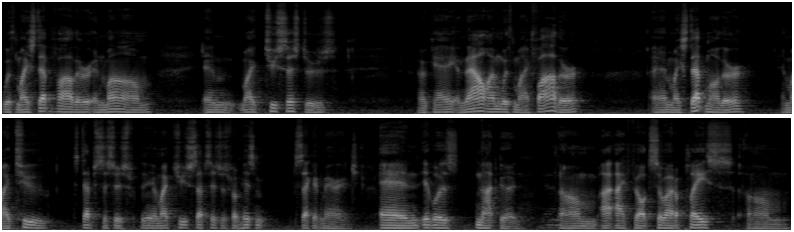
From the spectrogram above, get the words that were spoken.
with my stepfather and mom and my two sisters. Okay, and now I'm with my father and my stepmother and my two stepsisters, you know, my two stepsisters from his second marriage. And it was not good. Um, I, I, felt so out of place. Um,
